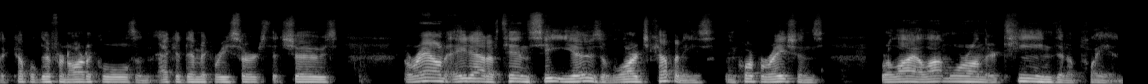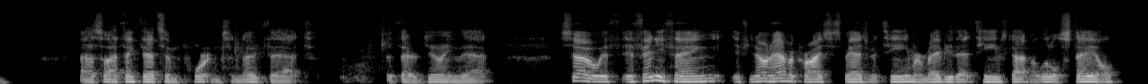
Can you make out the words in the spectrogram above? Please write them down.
a couple different articles and academic research that shows around eight out of 10 CEOs of large companies and corporations rely a lot more on their team than a plan. Uh, so I think that's important to note that that they're doing that. So if if anything, if you don't have a crisis management team, or maybe that team's gotten a little stale,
